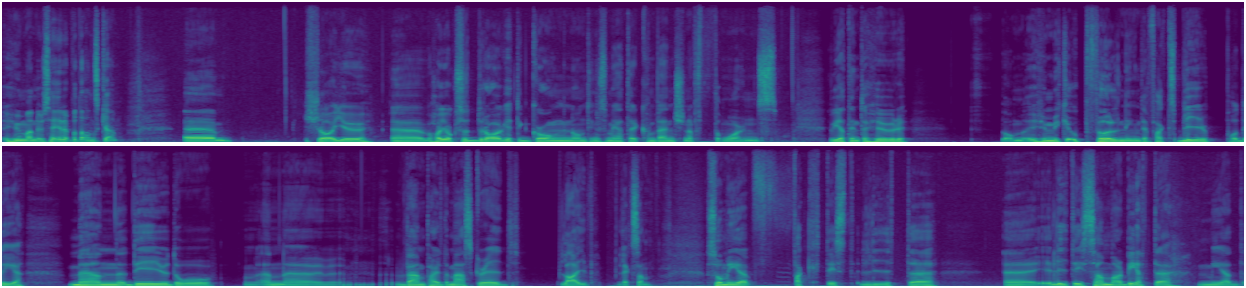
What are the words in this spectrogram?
hur man nu säger det på danska, eh, kör ju, eh, har ju också dragit igång någonting som heter Convention of Thorns. Jag Vet inte hur om hur mycket uppföljning det faktiskt blir på det. Men det är ju då en eh, Vampire the Masquerade live, liksom. Som är faktiskt lite, eh, lite i samarbete med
